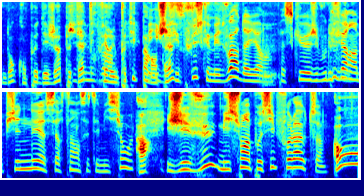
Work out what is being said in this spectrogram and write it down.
donc on peut déjà peut-être faire une petite parenthèse. j'ai fait plus que mes devoirs d'ailleurs, hein, parce que j'ai voulu faire un pied de nez à certains dans cette émission. Ah. J'ai vu Mission Impossible Fallout. Oh,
